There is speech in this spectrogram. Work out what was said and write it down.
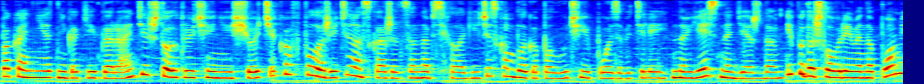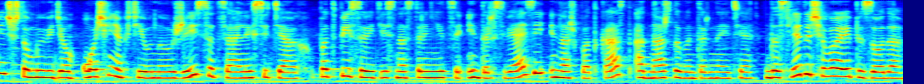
пока нет никаких гарантий, что отключение счетчиков положительно скажется на психологическом благополучии пользователей. Но есть надежда. И подошло время напомнить, что мы ведем очень активную жизнь в социальных сетях. Подписывайтесь на страницы интерсвязи и наш подкаст «Однажды в интернете». До следующего эпизода!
